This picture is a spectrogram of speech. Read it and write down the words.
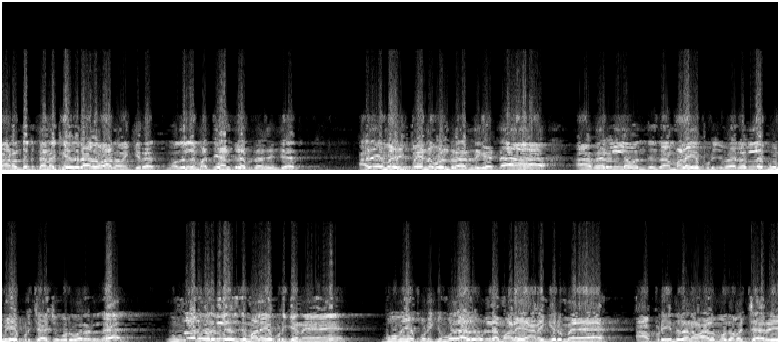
மறந்துட்டு தனக்கு எதிராக வாதம் வைக்கிறார். முதல்ல மத்தியானத்தில் அப்படிதான் செஞ்சார். அதே மாதிரி இப்ப என்ன பண்றாருன்னு கேட்டா விரல்ல வந்து தான் மலையை பிடிச்சி விரல்ல பூமியை பிடிச்சாச்சு ஒரு விரல்ல. இன்னொரு விரல்ல எதுக்கு மலையை பிடிக்கணும்? பூமியை பிடிக்கும் போது அது உள்ள மழை அடங்கிருமே அப்படின்னு தான் வாழ முத வச்சாரு.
